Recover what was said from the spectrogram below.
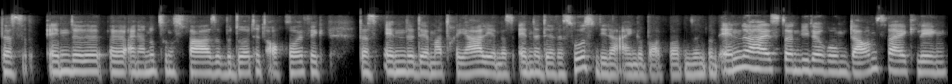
Das Ende äh, einer Nutzungsphase bedeutet auch häufig das Ende der Materialien, das Ende der Ressourcen, die da eingebaut worden sind. Und Ende heißt dann wiederum Downcycling,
